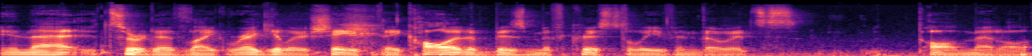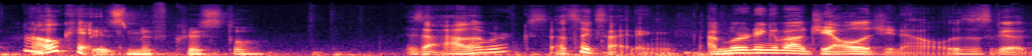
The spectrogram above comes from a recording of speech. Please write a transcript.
in that sort of like regular shape, they call it a bismuth crystal, even though it's all metal. Okay. bismuth crystal. Is that how that works? That's exciting. I'm learning about geology now. This is good.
